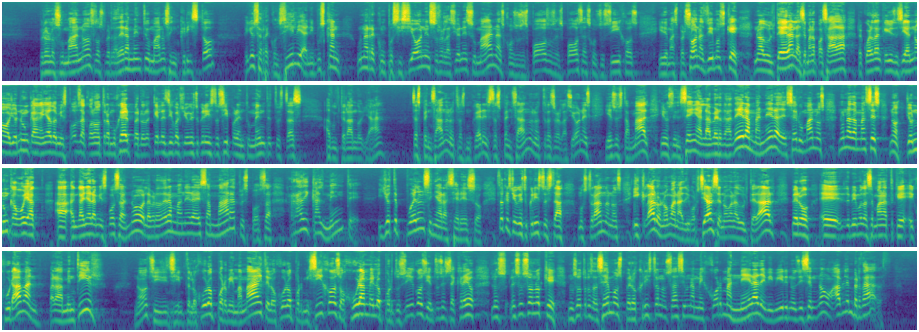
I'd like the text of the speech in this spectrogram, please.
pero los humanos, los verdaderamente humanos en Cristo, ellos se reconcilian y buscan una recomposición en sus relaciones humanas con sus esposos, esposas, con sus hijos y demás personas. Vimos que no adulteran la semana pasada. Recuerdan que ellos decían, no, yo nunca he engañado a mi esposa con otra mujer, pero ¿qué les dijo el Señor Jesucristo? Sí, pero en tu mente tú estás adulterando ya. Estás pensando en otras mujeres, estás pensando en otras relaciones y eso está mal. Y nos enseña la verdadera manera de ser humanos. No nada más es, no, yo nunca voy a, a engañar a mi esposa. No, la verdadera manera es amar a tu esposa radicalmente y yo te puedo enseñar a hacer eso. Es lo que el Señor Jesucristo está mostrándonos. Y claro, no van a divorciarse, no van a adulterar, pero eh, vimos la semana que eh, juraban para mentir. ¿no? Si, te lo juro por mi mamá y te lo juro por mis hijos, o júramelo por tus hijos, y entonces te creo. Los, esos son lo que nosotros hacemos, pero Cristo nos hace una mejor manera de vivir y nos dice, no, hablen verdad.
